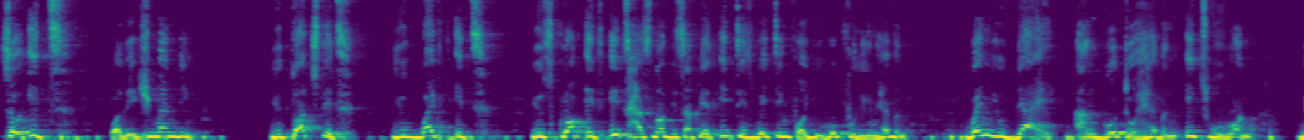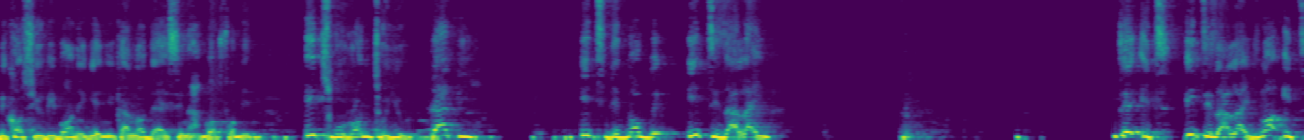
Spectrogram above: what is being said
So it was a human being. You touched it. You wiped it. You scrubbed it. It has not disappeared. It is waiting for you, hopefully in heaven. When you die and go to heaven, it will run because you'll be born again. You cannot die a sinner. God forbid. It will run to you. Daddy. It did not. It is alive. Say it. It is alive. It's not it.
